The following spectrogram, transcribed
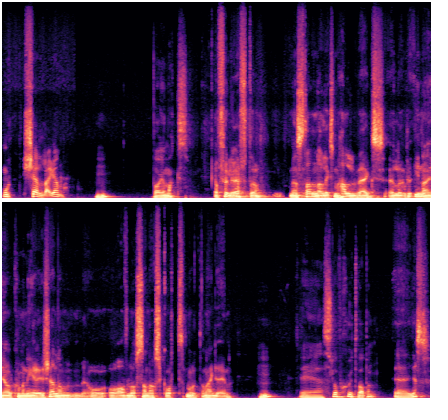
mot källaren. Mm. Vad gör Max? Jag följer efter, men stannar liksom halvvägs eller innan jag kommer ner i källaren och, och avlossar några skott mot den här grejen. Mm. Eh, slå för skjutvapen. Eh, yes.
